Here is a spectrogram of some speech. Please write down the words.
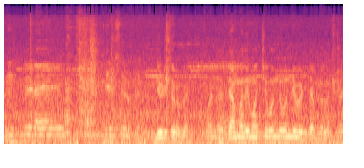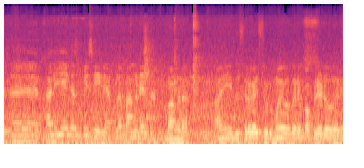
फिश प्लेट आहे दीडशे रुपये. दीडशे रुपये. त्यामध्ये मच्छी कोणती कोणती भेटते आपल्याला? म्हणजे खाली एकच पीस येईल आपला बांगड्याचा. बांगडा. आणि दुसरं काही सुरमई वगैरे पापलेट वगैरे?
